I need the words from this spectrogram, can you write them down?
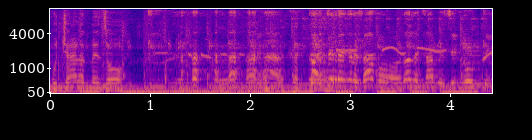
pucharas, menso. Corte y regresamos, no le cambies, inútil.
